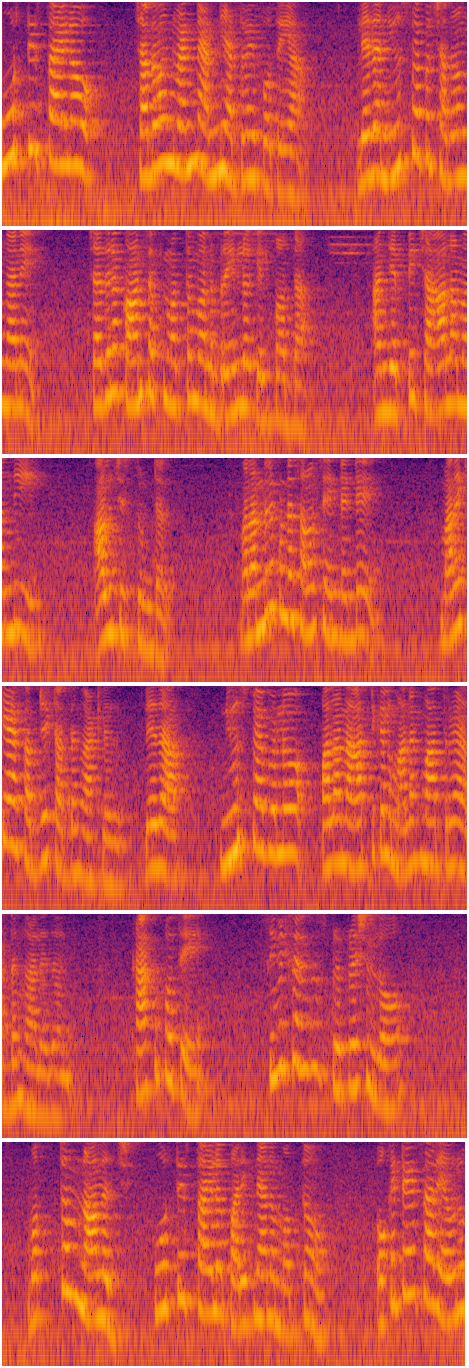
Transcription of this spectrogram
పూర్తి స్థాయిలో చదవని వెంటనే అన్నీ అర్థమైపోతాయా? లేదా న్యూస్ పేపర్ చదవంగానే చదివిన కాన్సెప్ట్ మొత్తం మన బ్రెయిన్లోకి వెళ్ళిపోద్దా? అని చెప్పి చాలామంది ఆలోచిస్తుంటారు. మనందరికి ఉన్న సమస్య ఏంటంటే మనకే ఆ సబ్జెక్ట్ అర్థం కావట్లేదు. లేదా న్యూస్ పేపర్లో పలానా ఆర్టికల్ మనకు మాత్రమే అర్థం కాలేదు అని. కాకపోతే సివిల్ సర్వీసెస్ ప్రిపరేషన్లో మొత్తం నాలెడ్జ్ పూర్తి స్థాయిలో పరిజ్ఞానం మొత్తం ఒకటేసారి ఎవరు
